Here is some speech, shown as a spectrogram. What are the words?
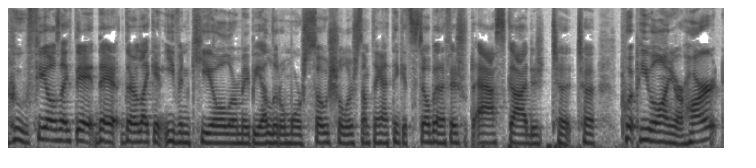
who feels like they, they they're like an even keel or maybe a little more social or something, I think it's still beneficial to ask God to, to, to put people on your heart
